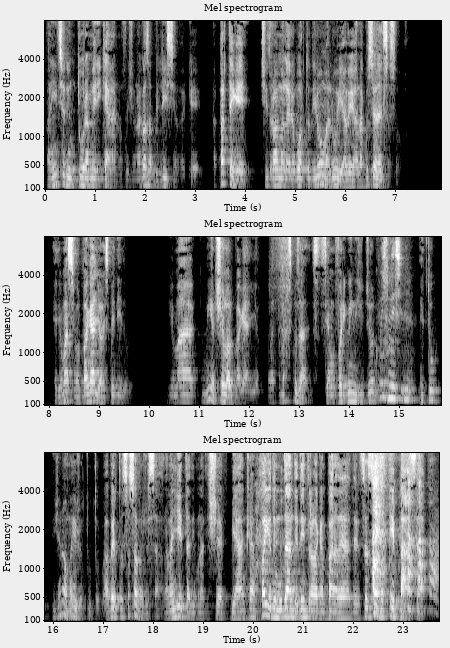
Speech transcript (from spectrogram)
all'inizio di un tour americano fece una cosa bellissima perché a parte che ci trovammo all'aeroporto di Roma, lui aveva la custodia del sassofono e dico Massimo il bagaglio l'hai spedito? Dico, ma io ce l'ho il bagaglio. ma scusa, stiamo fuori 15 giorni? 15. E tu? Dice no, ma io ho tutto qua. Aperto il sassofono c'è stata una maglietta di una t-shirt bianca, un paio di mutande dentro la campana del, del sassofono e basta.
